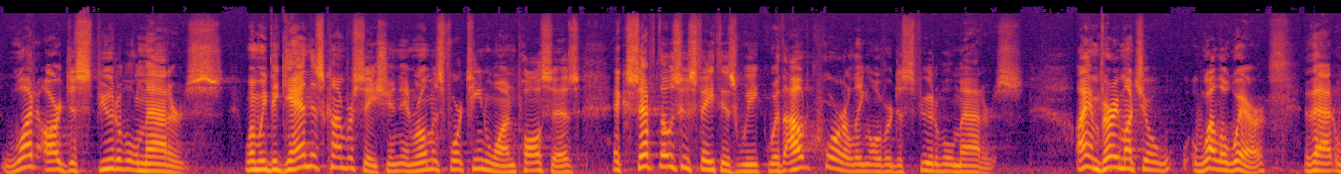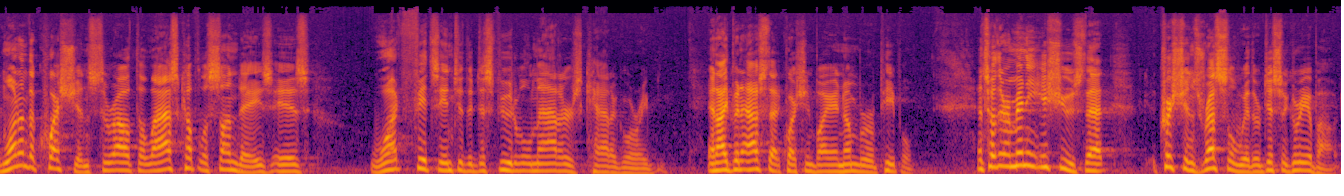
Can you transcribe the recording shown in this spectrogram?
what are disputable matters? When we began this conversation in Romans 14:1, Paul says, "Accept those whose faith is weak without quarreling over disputable matters." I am very much well aware that one of the questions throughout the last couple of Sundays is what fits into the disputable matters category? And I've been asked that question by a number of people. And so there are many issues that Christians wrestle with or disagree about.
